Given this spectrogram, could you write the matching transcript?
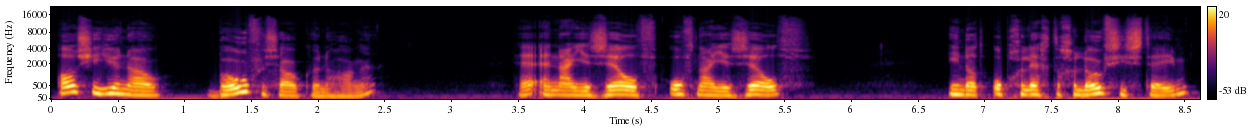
Als je hier nou boven zou kunnen hangen en naar jezelf of naar jezelf in dat opgelegde geloofssysteem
